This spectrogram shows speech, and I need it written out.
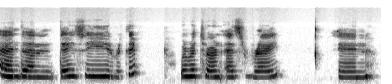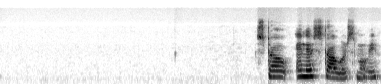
And um, Daisy Ridley will return as Rey in Star in a Star Wars movie.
